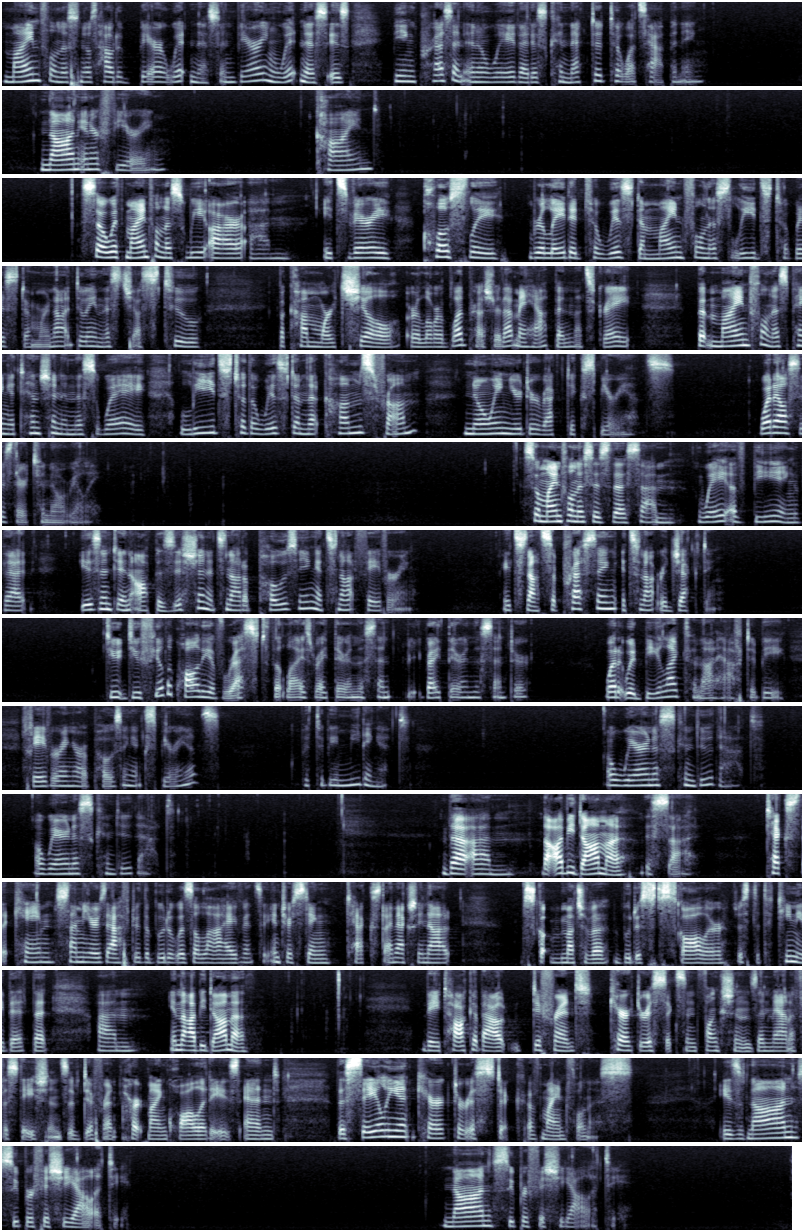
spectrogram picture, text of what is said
Mindfulness knows how to bear witness, and bearing witness is being present in a way that is connected to what's happening, non interfering, kind. So, with mindfulness, we are, um, it's very closely related to wisdom. Mindfulness leads to wisdom. We're not doing this just to become more chill or lower blood pressure. That may happen. That's great. But mindfulness, paying attention in this way, leads to the wisdom that comes from knowing your direct experience. What else is there to know, really? So, mindfulness is this um, way of being that isn't in opposition, it's not opposing, it's not favoring, it's not suppressing, it's not rejecting. Do you, do you feel the quality of rest that lies right there in the cent- right there in the center? What it would be like to not have to be favoring or opposing experience, but to be meeting it. Awareness can do that. Awareness can do that. The um, the Abhidhamma, this uh, text that came some years after the Buddha was alive. It's an interesting text. I'm actually not sc- much of a Buddhist scholar, just a teeny bit, but um, in the Abhidhamma, they talk about different characteristics and functions and manifestations of different heart mind qualities. And the salient characteristic of mindfulness is non superficiality. Non superficiality.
